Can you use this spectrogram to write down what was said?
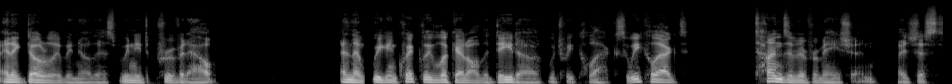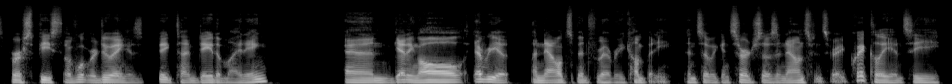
Anecdotally, we know this. We need to prove it out. And then we can quickly look at all the data which we collect. So we collect tons of information. It's just first piece of what we're doing is big time data mining and getting all every announcement from every company. And so we can search those announcements very quickly and see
